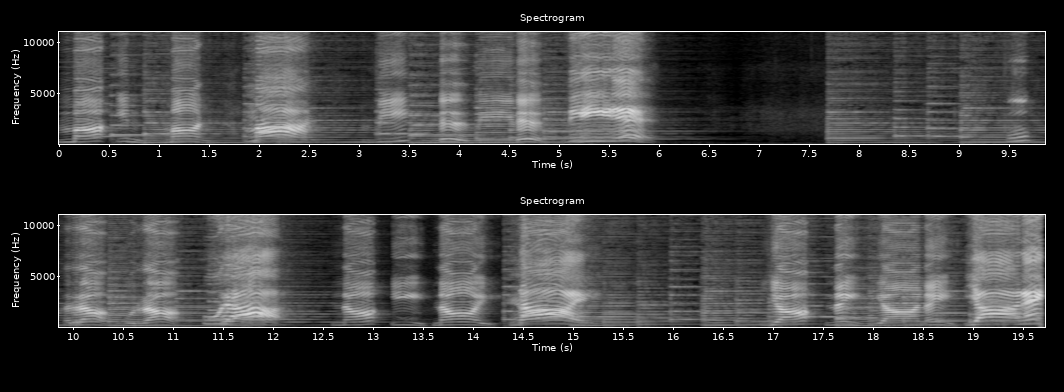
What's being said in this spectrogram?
மா இன் மான் மான். வீடு வீடு. வீடு. புறா. புறா. புறா நாய். நாய். நாய் யானை. யானை. யானை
